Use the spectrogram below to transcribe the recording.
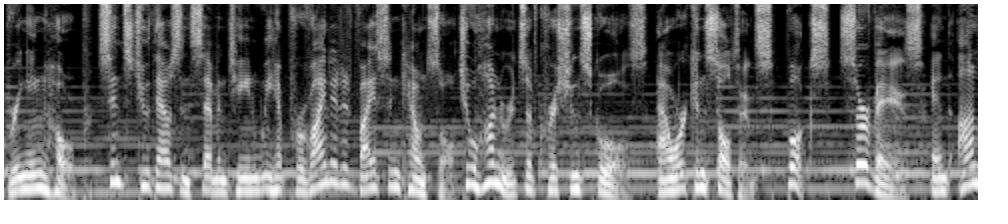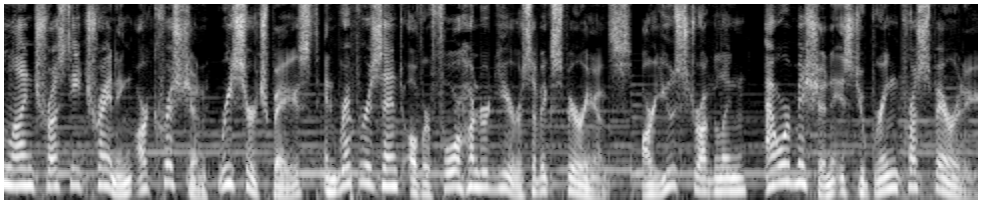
bringing hope. Since 2017, we have provided advice and counsel to hundreds of Christian schools. Our consultants, books, surveys, and online trustee training are Christian, research based, and represent over 400 years of experience. Are you struggling? Our mission is to bring prosperity.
